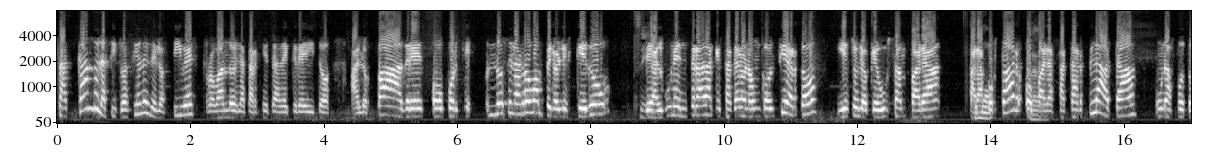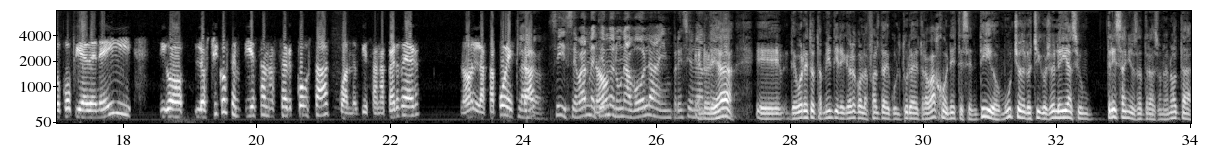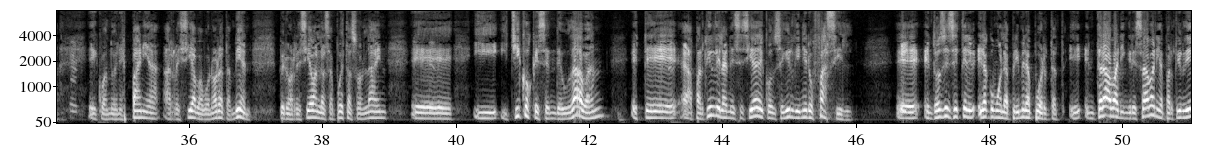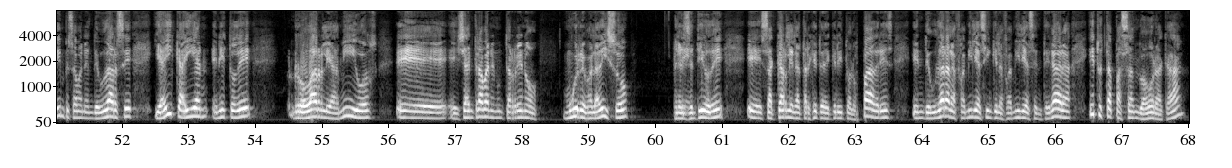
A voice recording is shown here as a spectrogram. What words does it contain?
sacando las situaciones de los pibes robándoles las tarjetas de crédito a los padres o porque no se las roban pero les quedó de alguna entrada que sacaron a un concierto y eso es lo que usan para para apostar o para sacar plata, una fotocopia de DNI. Digo, los chicos empiezan a hacer cosas cuando empiezan a perder, ¿no? En las apuestas. Claro, sí, se van metiendo en una bola impresionante. En realidad, eh, Débora, esto también tiene que ver con la falta de cultura de trabajo en este sentido. Muchos de los chicos, yo leí hace un tres años atrás una nota mm. eh, cuando en España arreciaba, bueno, ahora también, pero arreciaban las apuestas online eh, y, chicos que se endeudaban este, a partir de la necesidad de conseguir dinero fácil. Eh, entonces este era como la primera puerta. entraban, ingresaban y a partir de ahí empezaban a endeudarse y ahí caían en esto de robarle a amigos, ya entraban en un terreno muy resbaladizo en el sentido de eh, sacarle la tarjeta de crédito a los padres, endeudar a la familia sin que la familia se enterara. ¿Esto está pasando ahora acá?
